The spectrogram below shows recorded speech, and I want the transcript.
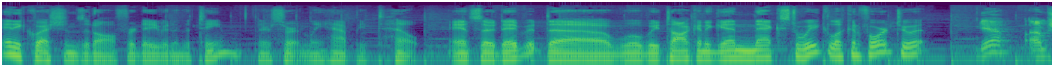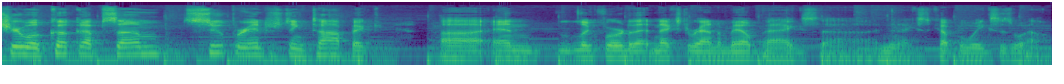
any questions at all for David and the team. They're certainly happy to help. And so, David, uh, we'll be talking again next week. Looking forward to it. Yeah, I'm sure we'll cook up some super interesting topic. Uh, and look forward to that next round of mailbags uh, in the next couple of weeks as well.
